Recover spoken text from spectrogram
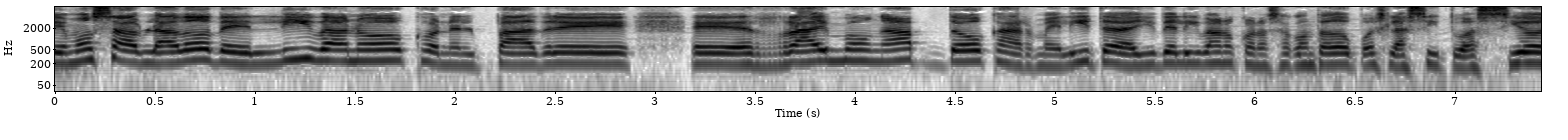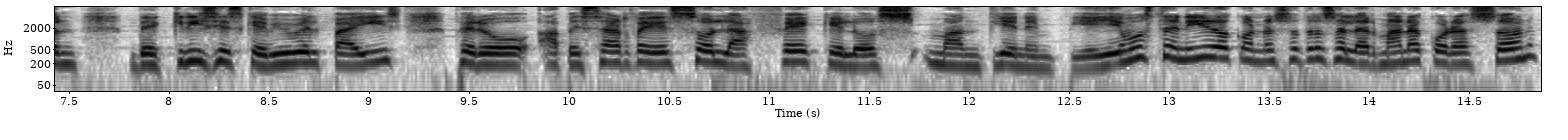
hemos hablado del Líbano con el padre eh, Raymond Abdo, carmelita de allí del Líbano, que nos ha contado pues la situación de crisis que vive el país, pero a pesar de eso, la fe que los mantiene en pie. Y hemos tenido con nosotros a la hermana Corazón,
